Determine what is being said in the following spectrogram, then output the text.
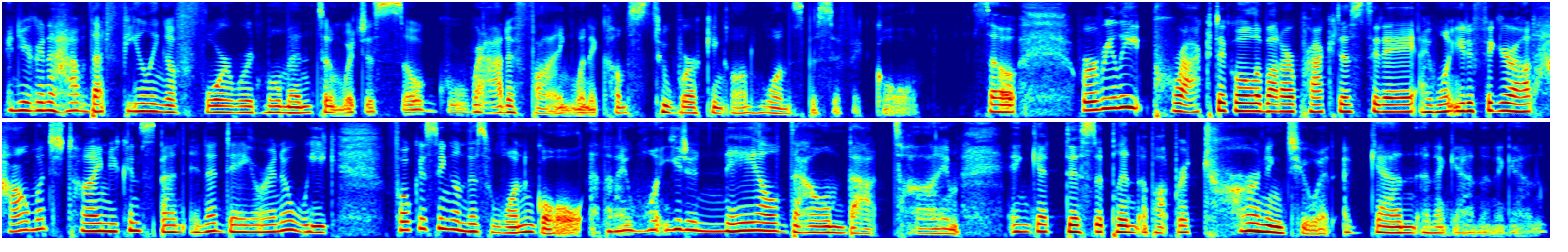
and you're going to have that feeling of forward momentum, which is so gratifying when it comes to working on one specific goal. So, we're really practical about our practice today. I want you to figure out how much time you can spend in a day or in a week focusing on this one goal. And then I want you to nail down that time and get disciplined about returning to it again and again and again.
